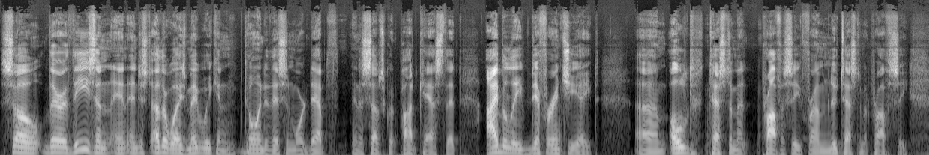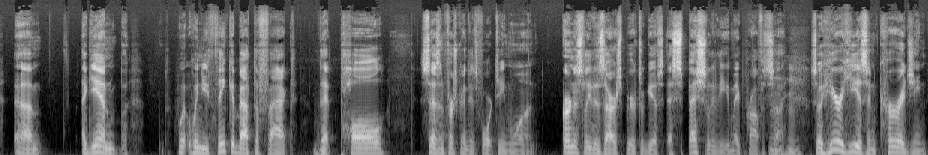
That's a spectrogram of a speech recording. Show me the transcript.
So there are these and, and, and just other ways, maybe we can go into this in more depth in a subsequent podcast, that I believe differentiate um, Old Testament prophecy from New Testament prophecy. Um, again, w- when you think about the fact that Paul says in 1 Corinthians 14 1, earnestly desire spiritual gifts, especially that you may prophesy. So here he is encouraging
